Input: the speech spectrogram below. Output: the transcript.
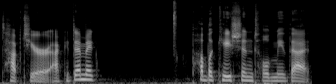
top tier academic publication, told me that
